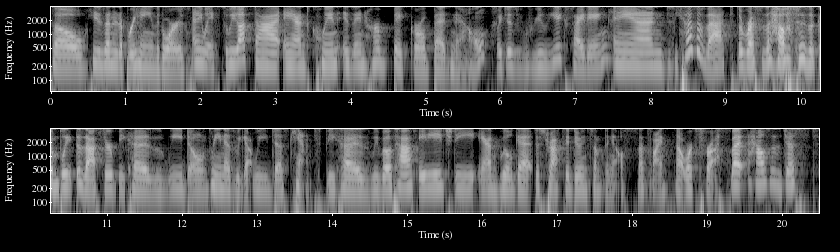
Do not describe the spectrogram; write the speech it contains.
So he just ended up rehanging the doors. Anyway, so we got that. And Quinn is in her big girl bed now, which is really exciting. And because of that, the rest of the house is a complete disaster because we don't clean as we go. We just can't because we both have ADHD and we'll get distracted doing something else. That's fine. That works for us. But house is just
